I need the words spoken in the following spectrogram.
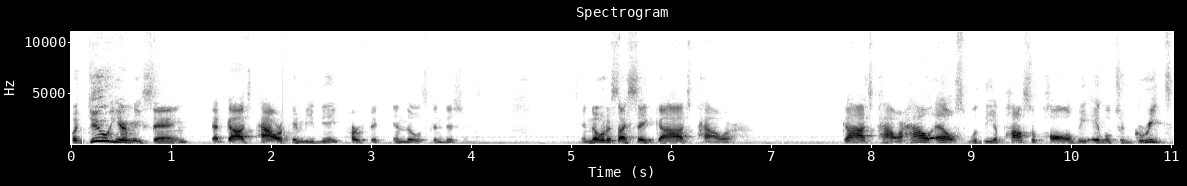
But do hear me saying that God's power can be made perfect in those conditions. And notice I say God's power. God's power. How else would the Apostle Paul be able to greet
